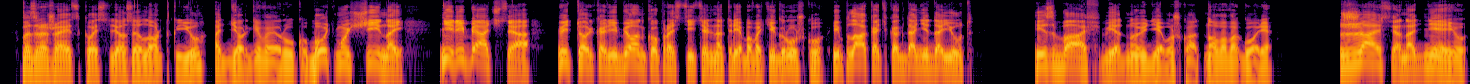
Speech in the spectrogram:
— возражает сквозь слезы лорд Кью, отдергивая руку. «Будь мужчиной! Не ребячься! Ведь только ребенку простительно требовать игрушку и плакать, когда не дают. Избавь бедную девушку от нового горя. Сжалься над нею.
